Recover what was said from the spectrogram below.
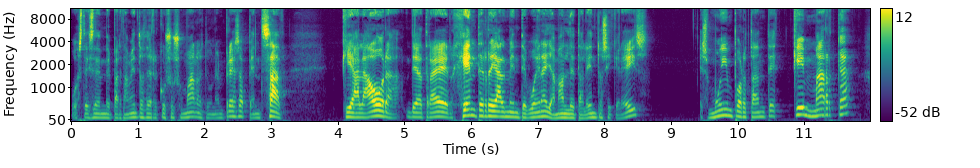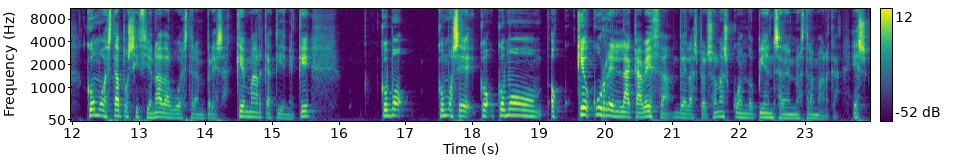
o estáis en departamentos de recursos humanos de una empresa, pensad que a la hora de atraer gente realmente buena, llamadle talento si queréis, es muy importante qué marca cómo está posicionada vuestra empresa, qué marca tiene, qué, cómo, cómo se, cómo, qué ocurre en la cabeza de las personas cuando piensan en nuestra marca. Es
